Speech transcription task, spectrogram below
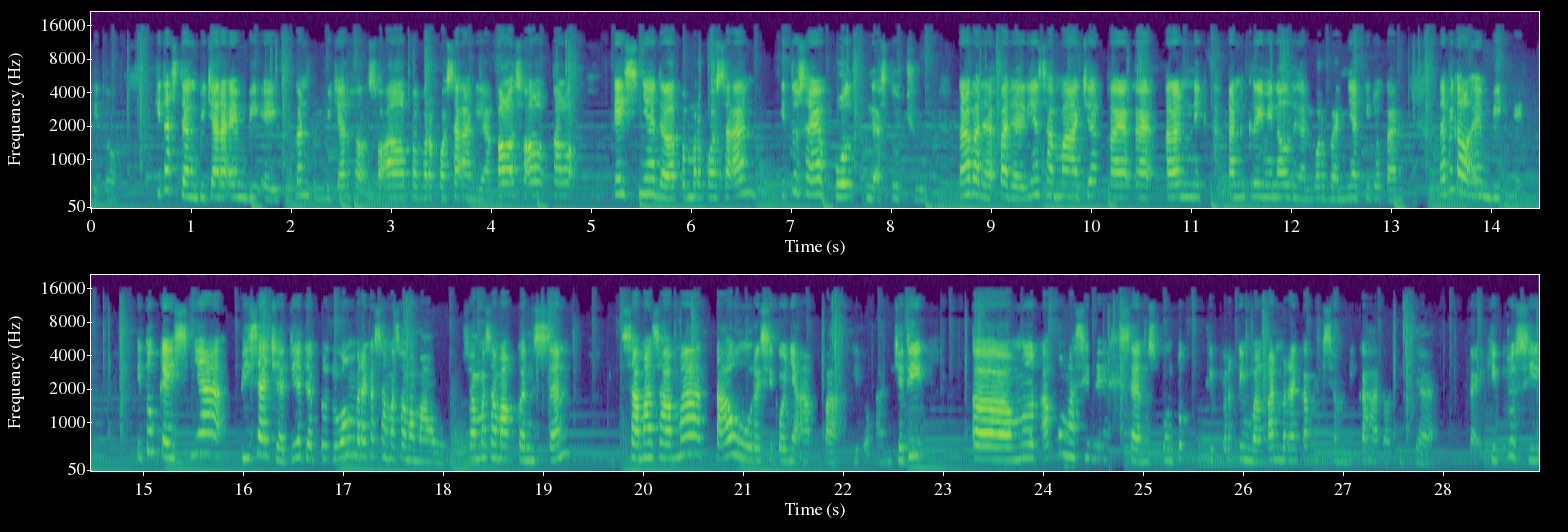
gitu. Kita sedang bicara MBA bukan berbicara soal, soal pemerkosaan ya. Kalau soal kalau case-nya adalah pemerkosaan itu saya bold nggak setuju. Karena pada pada akhirnya sama aja kayak kayak kalian menikahkan kriminal dengan korbannya gitu kan. Tapi kalau MBA itu case-nya bisa jadi ada peluang mereka sama-sama mau, sama-sama concern, sama-sama tahu resikonya apa gitu kan. Jadi uh, menurut aku masih make sense untuk dipertimbangkan mereka bisa menikah atau tidak. Kayak gitu sih.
